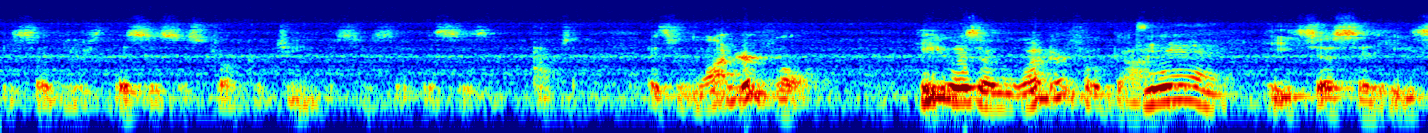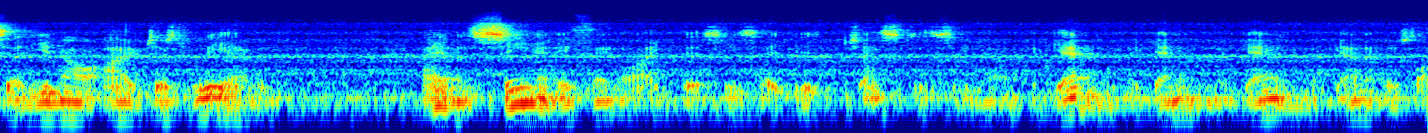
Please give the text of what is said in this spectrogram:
"He said this is a stroke of genius." He said, "This is absolutely, it's wonderful." He was a wonderful guy. Did. He just said, he said, you know, I just we haven't, I haven't seen anything like this. He said, it just is, you know, again and again and again and again. It was a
